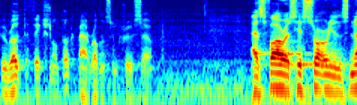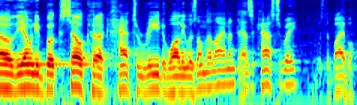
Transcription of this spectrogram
who wrote the fictional book about Robinson Crusoe. As far as historians know, the only book Selkirk had to read while he was on the island as a castaway was the Bible.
